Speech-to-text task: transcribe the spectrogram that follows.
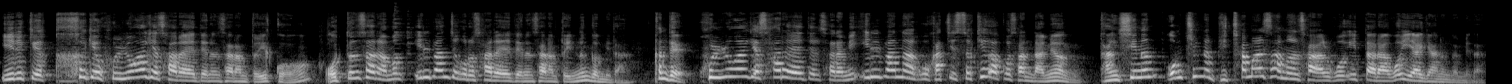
이렇게 크게 훌륭하게 살아야 되는 사람도 있고 어떤 사람은 일반적으로 살아야 되는 사람도 있는 겁니다. 근데 훌륭하게 살아야 될 사람이 일반하고 같이 섞여 갖고 산다면 당신은 엄청난 비참한 삶을 살고 있다라고 이야기하는 겁니다.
